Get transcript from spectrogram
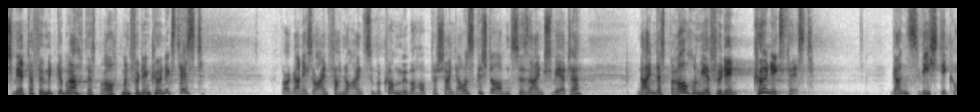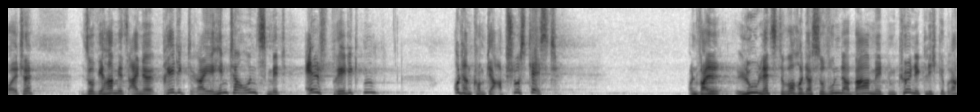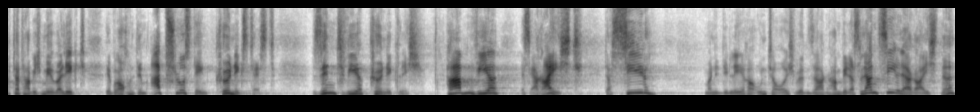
Schwert dafür mitgebracht, das braucht man für den Königstest. War gar nicht so einfach, noch eins zu bekommen überhaupt. Das scheint ausgestorben zu sein, Schwerter. Nein, das brauchen wir für den Königstest. Ganz wichtig heute. So, wir haben jetzt eine Predigtreihe hinter uns mit elf Predigten und dann kommt der Abschlusstest. Und weil Lou letzte Woche das so wunderbar mit dem Königlich gebracht hat, habe ich mir überlegt, wir brauchen dem Abschluss den Königstest. Sind wir königlich? Haben wir es erreicht? Das Ziel, meine, die Lehrer unter euch würden sagen, haben wir das Lernziel erreicht. Ne?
